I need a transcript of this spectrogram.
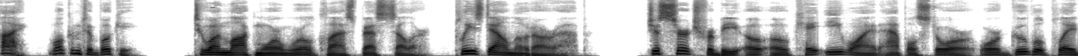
Hi, welcome to Bookey. To unlock more world class bestseller, please download our app. Just search for B O O K E Y at Apple Store or Google Play.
